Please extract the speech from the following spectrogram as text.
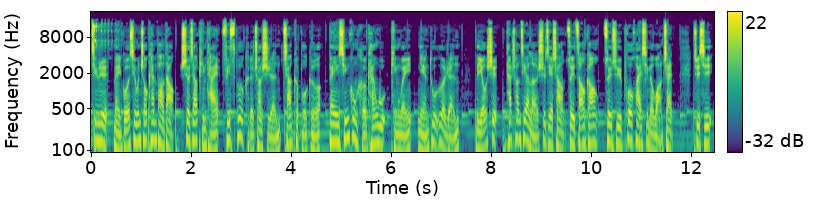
近日，美国新闻周刊报道，社交平台 Facebook 的创始人扎克伯格被《新共和》刊物评为年度恶人，理由是他创建了世界上最糟糕、最具破坏性的网站。据悉，《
